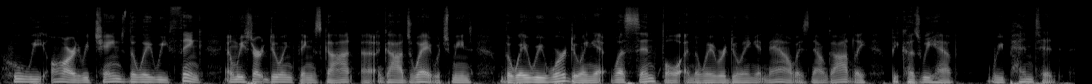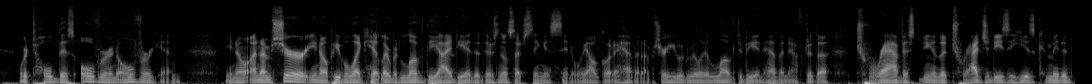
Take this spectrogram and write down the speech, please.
who we are. We change the way we think, and we start doing things God uh, God's way, which means the way we were doing it was sinful, and the way we're doing it now is now godly because we have repented. We're told this over and over again, you know, and I'm sure, you know, people like Hitler would love the idea that there's no such thing as sin and we all go to heaven. I'm sure he would really love to be in heaven after the travis, you know, the tragedies that he has committed,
